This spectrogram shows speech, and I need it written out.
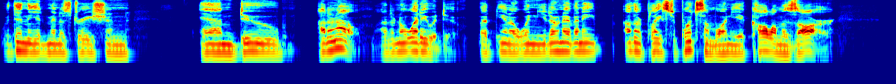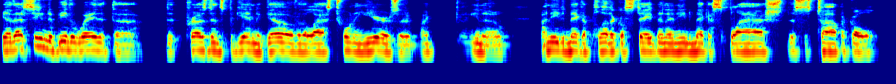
within the administration and do I don't know. I don't know what he would do. But you know, when you don't have any other place to put someone, you call him a czar. Yeah, that seemed to be the way that the that presidents began to go over the last 20 years. Like, you know, I need to make a political statement. I need to make a splash. This is topical.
